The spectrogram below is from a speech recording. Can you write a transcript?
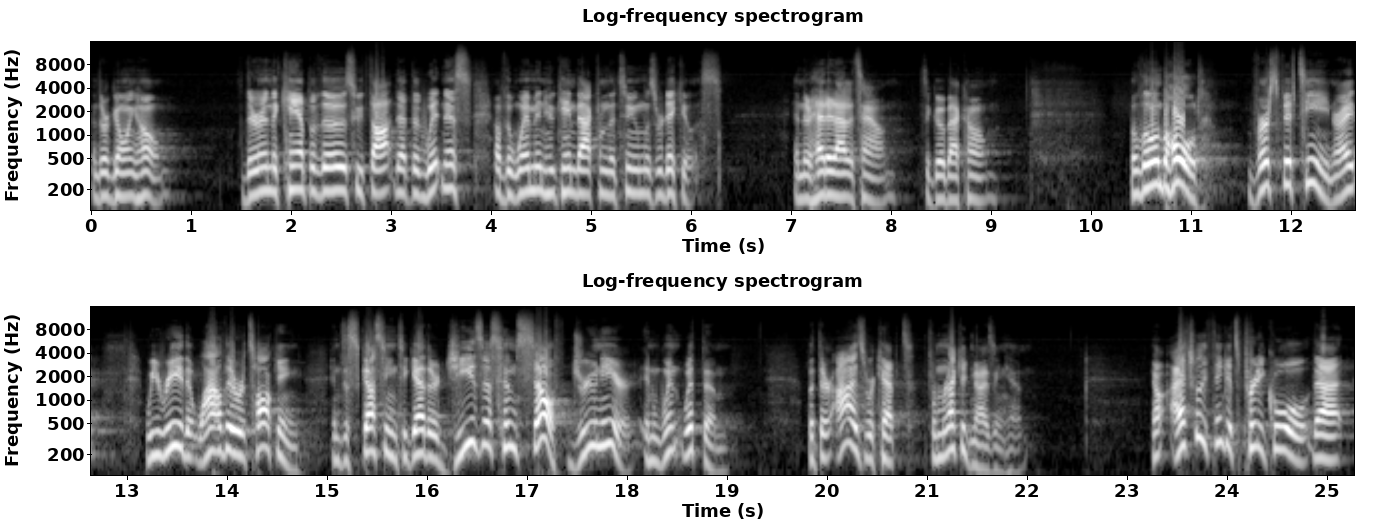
and they're going home. They're in the camp of those who thought that the witness of the women who came back from the tomb was ridiculous. And they're headed out of town to go back home. But lo and behold, verse 15, right? We read that while they were talking, and discussing together, Jesus himself drew near and went with them, but their eyes were kept from recognizing him. Now, I actually think it's pretty cool that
